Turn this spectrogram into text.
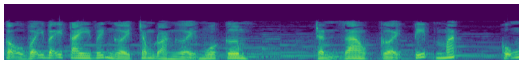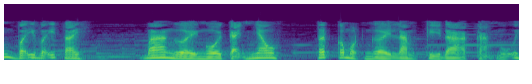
cậu vẫy vẫy tay với người trong đoàn người mua cơm, Trần Giao cười tít mắt, cũng vẫy vẫy tay. Ba người ngồi cạnh nhau, tất có một người làm kỳ đà cản mũi.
